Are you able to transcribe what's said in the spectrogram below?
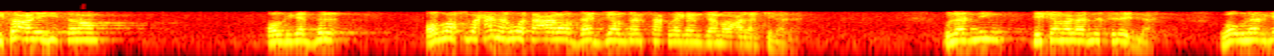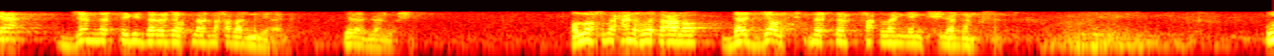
Iso alayhissalom oldiga bir alloh subhanahu va taolo dajjoldan saqlagan jamoalar keladi. Ularning peshonalarini silaydilar va ularga jannatdagi darajotlarni xabarini beradi beradilar bu kishi. Alloh subhanahu va taolo dajjol fitnasidan saqlangan kishilardan qilsin. U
